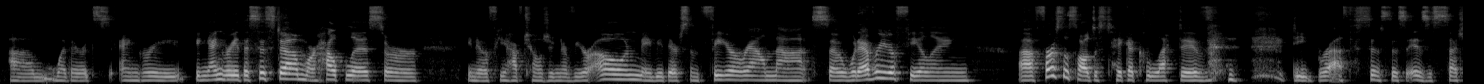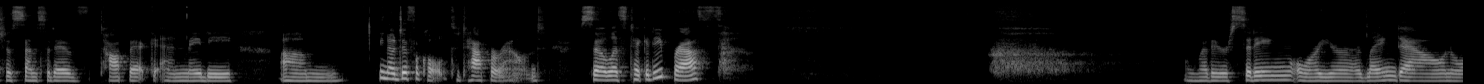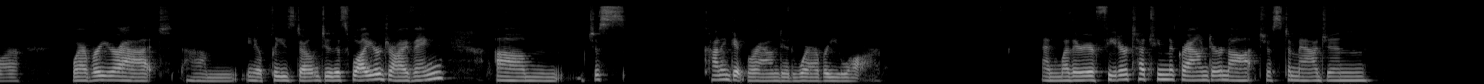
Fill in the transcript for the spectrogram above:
um, whether it's angry being angry at the system or helpless or you know if you have children of your own maybe there's some fear around that. So whatever you're feeling uh, first, let's all just take a collective deep breath since this is such a sensitive topic and maybe, um, you know, difficult to tap around. So let's take a deep breath. And whether you're sitting or you're laying down or wherever you're at, um, you know, please don't do this while you're driving. Um, just kind of get grounded wherever you are. And whether your feet are touching the ground or not, just imagine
